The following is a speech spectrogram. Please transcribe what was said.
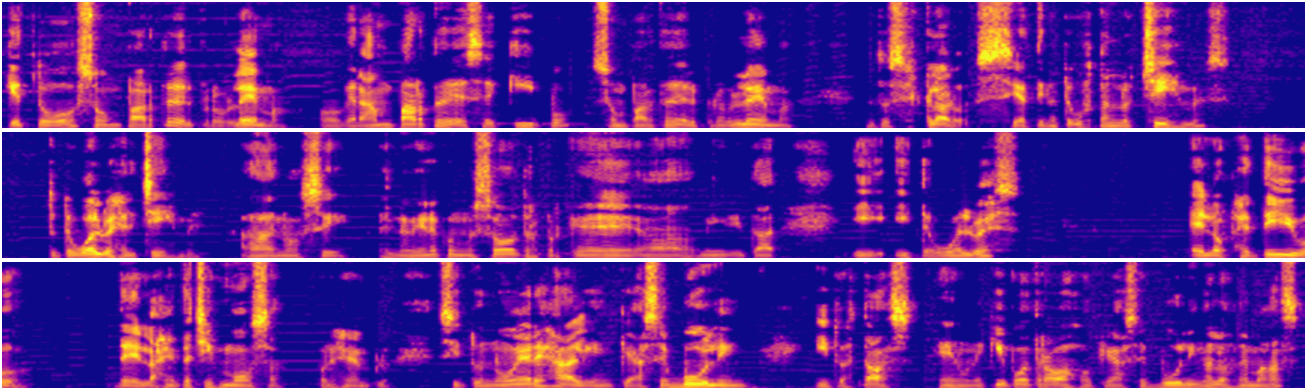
que todos son parte del problema, o gran parte de ese equipo son parte del problema. Entonces, claro, si a ti no te gustan los chismes, tú te vuelves el chisme. Ah, no, sí, él no viene con nosotros porque, ah, mira y tal. Y, y te vuelves el objetivo de la gente chismosa, por ejemplo. Si tú no eres alguien que hace bullying y tú estás en un equipo de trabajo que hace bullying a los demás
